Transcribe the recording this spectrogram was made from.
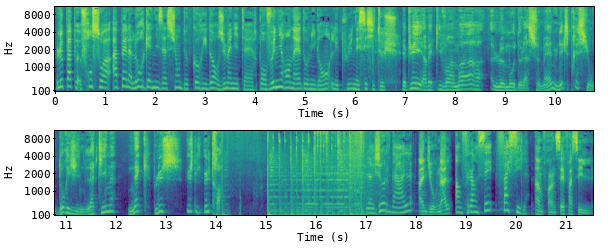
Le pape François appelle à l'organisation de corridors humanitaires pour venir en aide aux migrants les plus nécessiteux. Et puis, avec Yvan Amar, le mot de la semaine, une expression d'origine latine, nec plus ultra. Le journal. Un journal. En français facile. En français facile.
